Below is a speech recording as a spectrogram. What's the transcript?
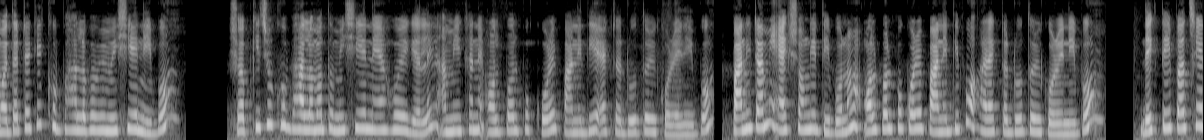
ময়দাটাকে খুব ভালোভাবে মিশিয়ে নিব। সব কিছু খুব ভালো মতো মিশিয়ে নেওয়া হয়ে গেলে আমি এখানে অল্প অল্প করে পানি দিয়ে একটা ডো তৈরি করে নিব। পানিটা আমি একসঙ্গে দিব না। অল্প অল্প করে পানি দিব আর একটা ডো তৈরি করে নিব। দেখতেই পাচ্ছেন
